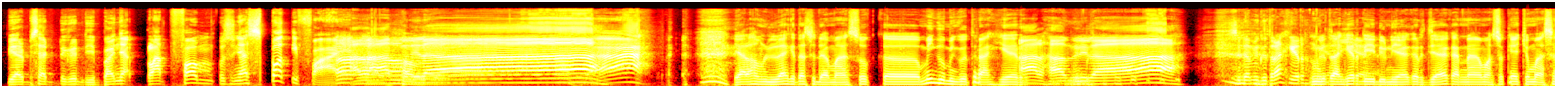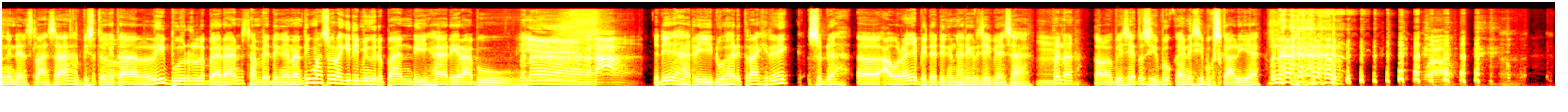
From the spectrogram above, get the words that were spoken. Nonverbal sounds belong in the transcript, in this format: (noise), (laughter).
biar bisa dengerin di banyak platform khususnya Spotify. Alhamdulillah Ah, Ya alhamdulillah kita sudah masuk ke minggu-minggu terakhir. Alhamdulillah Sudah minggu terakhir. Minggu terakhir Iya. di dunia kerja karena masuknya cuma Senin dan Selasa. Habis itu Betul. kita libur lebaran sampai dengan nanti masuk lagi di minggu depan di hari Rabu. Benar. mantap. Jadi hari dua hari terakhir ini sudah eh, auranya beda dengan hari kerja biasa. Benar. Kalau biasanya itu sibuk, nah ini sibuk sekali ya. Benar. (laughs) Wow.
